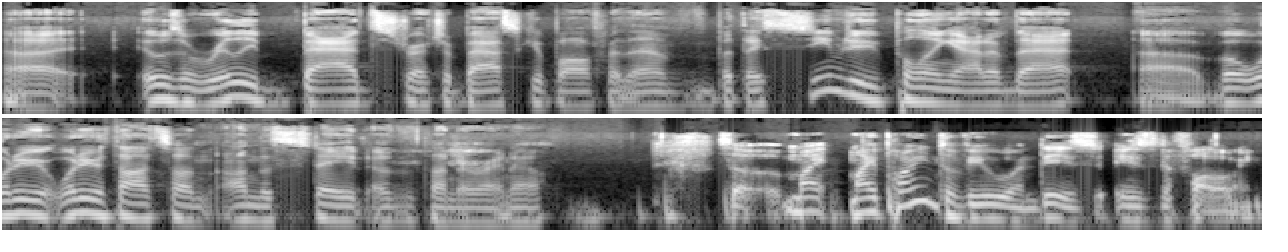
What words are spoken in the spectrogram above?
Uh, it was a really bad stretch of basketball for them, but they seem to be pulling out of that. Uh, but what are your what are your thoughts on on the state of the Thunder right now? So my my point of view on this is the following:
